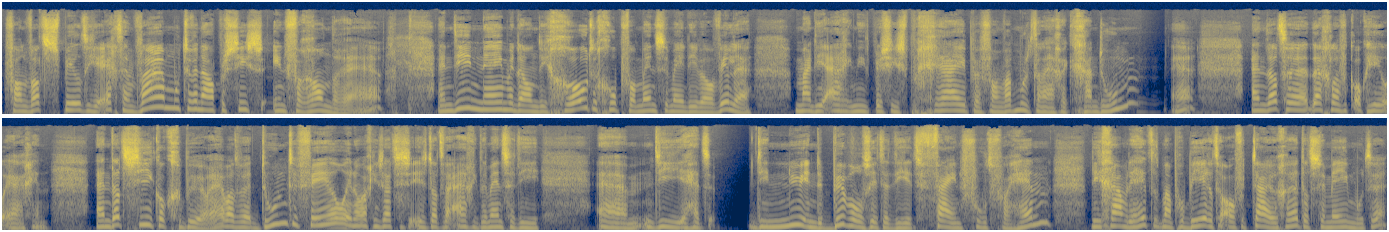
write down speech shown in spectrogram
van wat speelt hier echt en waar moeten we nou precies in veranderen. Hè? En die nemen dan die grote groep van mensen mee die wel willen, maar die eigenlijk niet precies begrijpen van wat moet ik dan eigenlijk gaan doen. Hè? En dat, uh, daar geloof ik ook heel erg in. En dat zie ik ook gebeuren. Hè? Wat we doen te veel in organisaties is dat we eigenlijk de mensen die, um, die het die nu in de bubbel zitten, die het fijn voelt voor hen, die gaan we de hele tijd maar proberen te overtuigen dat ze mee moeten.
